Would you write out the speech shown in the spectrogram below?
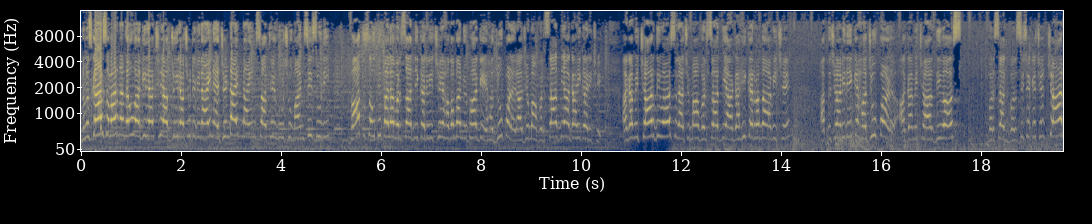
નમસ્કાર, સવારના નવ વાગી રહ્યા છે. આપ જોઈ રહ્યા છો TV nine. Agenda at nine સાથે હું છું માનસી સુની. વાત સૌથી પહેલા વરસાદની કરવી છે. હવામાન વિભાગે હજુ પણ રાજ્યમાં વરસાદની આગાહી કરી છે. આગામી ચાર દિવસ રાજ્યમાં વરસાદની આગાહી કરવામાં આવી છે. આપને જણાવી દઈએ કે હજુ પણ આગામી ચાર દિવસ વરસાદ વરસી શકે છે. ચાર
